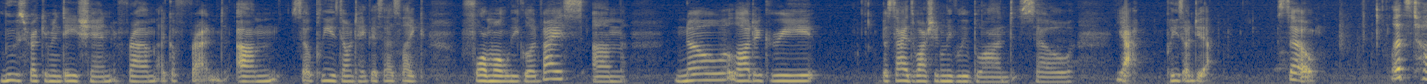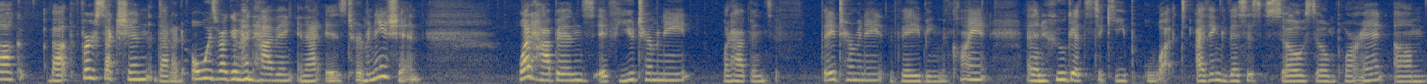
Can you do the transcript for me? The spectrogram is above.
loose recommendation from like a friend. Um, so please don't take this as like formal legal advice. Um, no law degree besides watching Legally Blonde. So yeah, please don't do that. So let's talk about the first section that I'd always recommend having, and that is termination. What happens if you terminate? What happens if they terminate, they being the client, and then who gets to keep what. I think this is so, so important. Um,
